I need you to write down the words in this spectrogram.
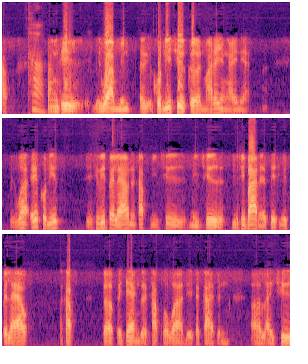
ครับ ค่ะ ทางที่หรือว่ามีเอ้ยคนนี้ชื่อเกินมาได้ยังไงเนี่ย หรือว่าเอ๊ะคนนี้เสียชีวิตไปแล้วนะครับ มีชื่อมีชื่ออยู่ที่บ้านเนี่ยเสียชีวิตไปแล้วนะครับ ก็ไปแจ้งด้วยครับ เพราะว่าเดี๋ยวจะกลายเป็นเอ่อรายชื่อ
